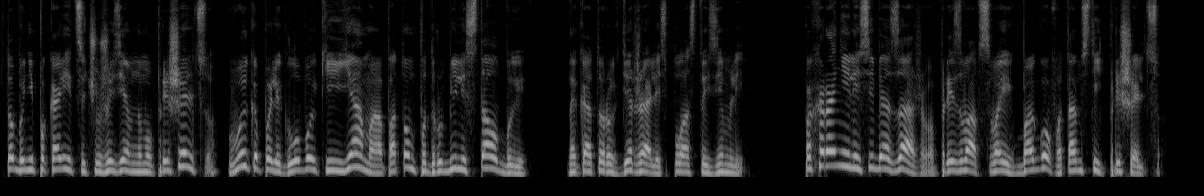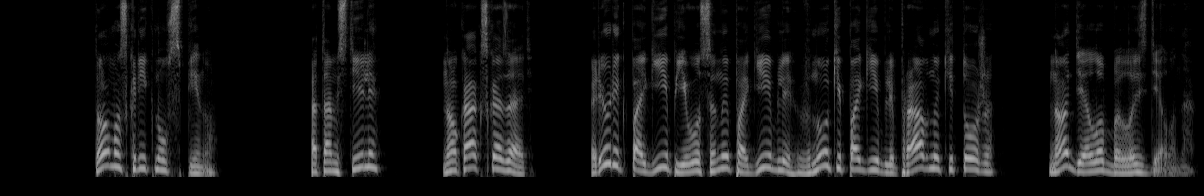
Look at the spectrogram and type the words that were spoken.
чтобы не покориться чужеземному пришельцу, выкопали глубокие ямы, а потом подрубили столбы, на которых держались пласты земли. Похоронили себя заживо, призвав своих богов отомстить пришельцу. Томас крикнул в спину. Отомстили? Но как сказать? Рюрик погиб, его сыны погибли, внуки погибли, правнуки тоже. Но дело было сделано.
